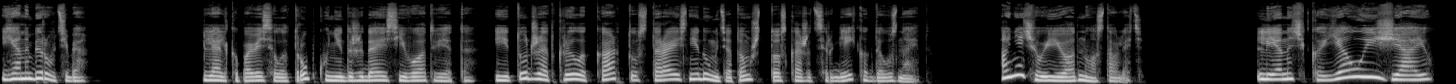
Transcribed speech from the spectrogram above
«Я наберу тебя». Лялька повесила трубку, не дожидаясь его ответа, и тут же открыла карту, стараясь не думать о том, что скажет Сергей, когда узнает. А нечего ее одну оставлять. «Леночка, я уезжаю»,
